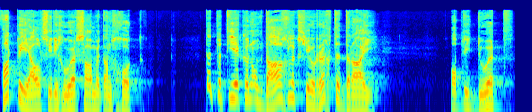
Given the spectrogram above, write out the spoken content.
Wat behels hierdie gehoorsaamheid aan God? Dit beteken om daagliks jou rug te draai op die dood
